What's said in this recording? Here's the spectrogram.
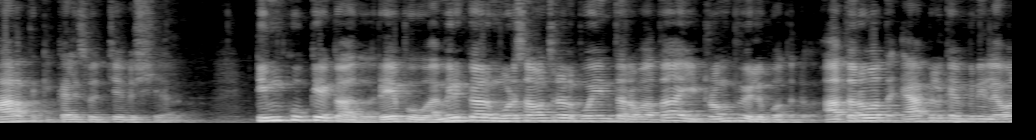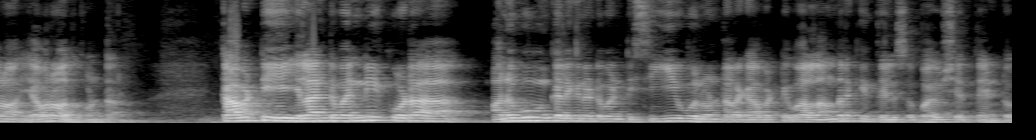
భారత్కి కలిసి వచ్చే విషయాలు. టిమ్ కుక్కే కాదు రేపు అమెరికాలో మూడు సంవత్సరాలు పోయిన తర్వాత ఈ ట్రంప్ వెళ్ళిపోతాడు. ఆ తర్వాత యాపిల్ కంపెనీలు ఎవరు ఎవరో ఆదుకుంటారు. కాబట్టి ఇలాంటివన్నీ కూడా అనుభవం కలిగినటువంటి సీఈఓలు ఉంటారు కాబట్టి వాళ్ళందరికీ తెలుసు భవిష్యత్ ఏంటో.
